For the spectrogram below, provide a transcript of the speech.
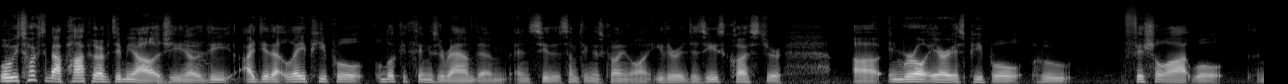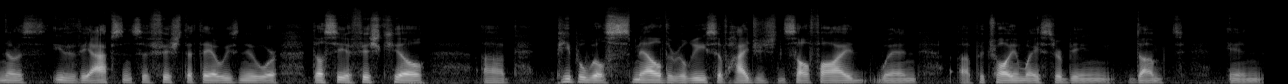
Well, we talked about popular epidemiology, you know, the idea that lay people look at things around them and see that something is going on, either a disease cluster. Uh, in rural areas, people who fish a lot will notice either the absence of fish that they always knew or they'll see a fish kill. Uh, people will smell the release of hydrogen sulfide when uh, petroleum wastes are being dumped in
